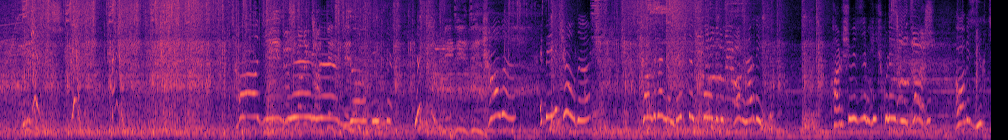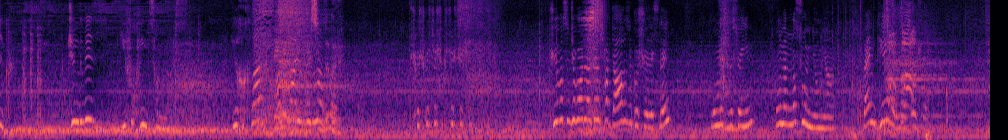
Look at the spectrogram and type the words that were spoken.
Hadi düşmanı katlettin. Nasıl? Çaldı. E beni çaldı. Çaldı benden. 5 dakika oldu. Biz tam neredeyiz? Karşı bizim hiç kulemizi yıkamadı. Ama biz yıktık. Çünkü biz yıkık insanlarız. Yıkıklar asla yıkılmazlar. Koş koş koş koş koş koş. Q'ya basınca bu arada arkadaşlar daha hızlı koşuyor Leslie. Bunu da size söyleyeyim. Oğlum ben nasıl oynuyorum ya? Ben diyemiyorum arkadaşlar.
